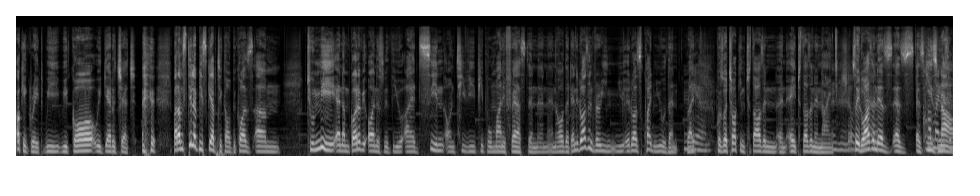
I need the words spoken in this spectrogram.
Okay, great. We we go, we get to church, but I'm still a bit skeptical because um, to me, and I'm gonna be honest with you, I had seen on TV people manifest and, and, and all that, and it wasn't very new. It was quite new then, right? Yeah. Because we're talking 2008, 2009, Sure. so it Yeah. wasn't as as as Common is now.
